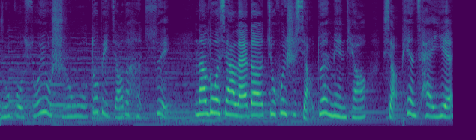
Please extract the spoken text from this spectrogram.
如果所有食物都被嚼得很碎，那落下来的就会是小段面条、小片菜叶。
